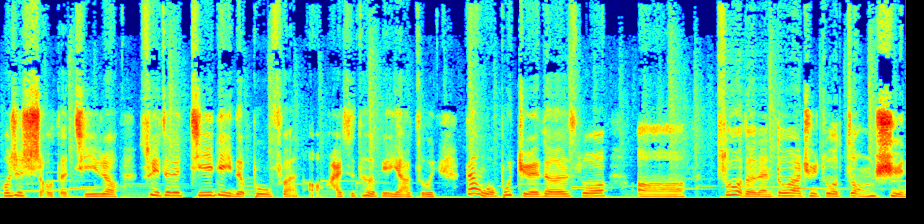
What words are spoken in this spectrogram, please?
或是手的肌肉，所以这个肌力的部分哦，还是特别要注意。但我不觉得说呃。所有的人都要去做重训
